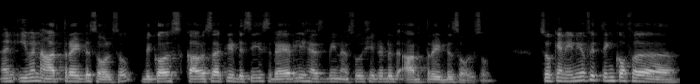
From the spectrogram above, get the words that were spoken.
And even arthritis also, because Kawasaki disease rarely has been associated with arthritis also. So can any of you think of a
